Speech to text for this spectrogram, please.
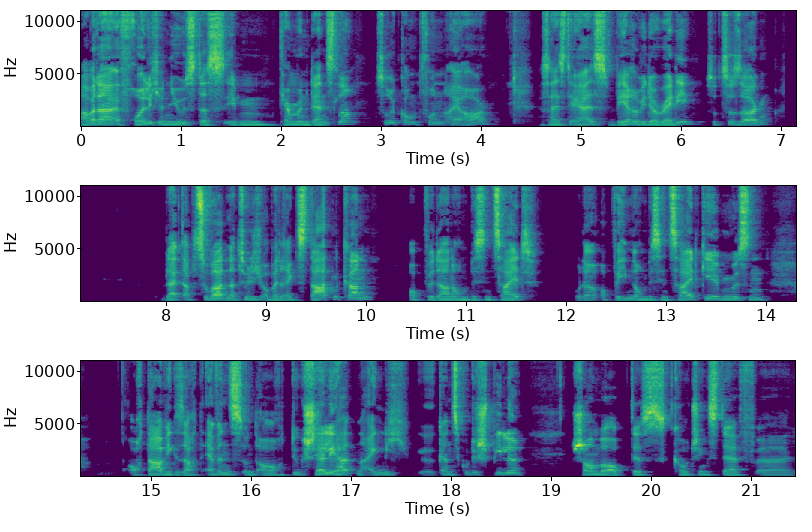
Aber da erfreuliche News, dass eben Cameron Densler zurückkommt von IR. Das heißt, er ist, wäre wieder ready, sozusagen. Bleibt abzuwarten natürlich, ob er direkt starten kann, ob wir da noch ein bisschen Zeit oder ob wir ihm noch ein bisschen Zeit geben müssen auch da, wie gesagt, Evans und auch Duke Shelley hatten eigentlich äh, ganz gute Spiele. Schauen wir, ob das Coaching-Staff äh,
